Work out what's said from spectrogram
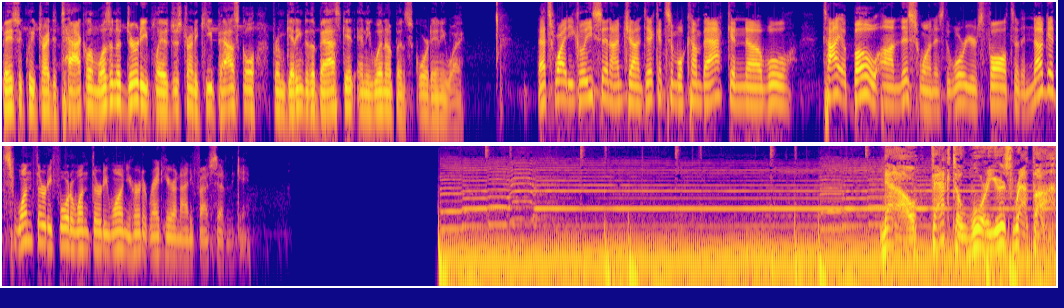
basically tried to tackle him. Wasn't a dirty play, was just trying to keep Paschall from getting to the basket, and he went up and scored anyway. That's Whitey Gleason. I'm John Dickinson. We'll come back and uh, we'll tie a bow on this one as the Warriors fall to the Nuggets, 134 to 131. You heard it right here on 95 7 The Game. Now, back to Warriors Wrap Up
